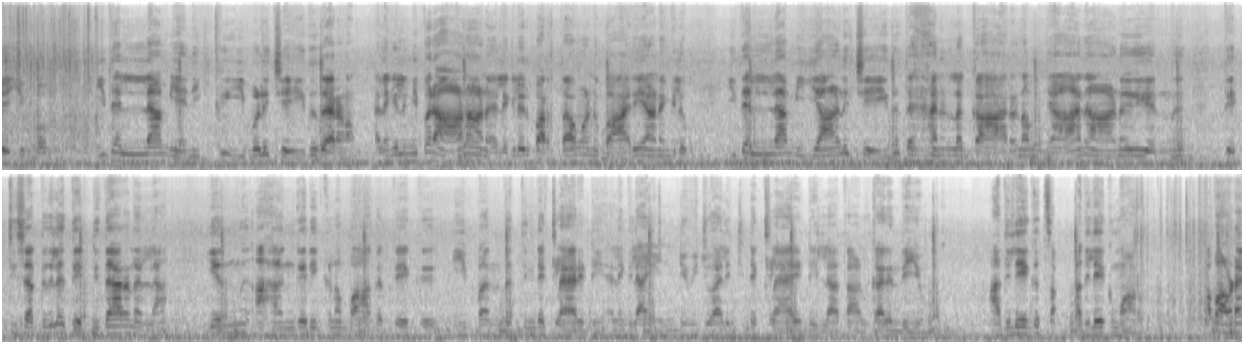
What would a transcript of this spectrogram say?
ചെയ്യുമ്പം ഇതെല്ലാം എനിക്ക് ഇവൾ ചെയ്തു തരണം. അല്ലെങ്കിൽ ഇനിയിപ്പോൾ ഒരു ആണാണ് അല്ലെങ്കിൽ ഒരു ഭർത്താവാണ് ഭാര്യയാണെങ്കിലും ഇതെല്ലാം ഇയാൾ ചെയ്തു തരാനുള്ള കാരണം ഞാനാണ് എന്ന് തെറ്റി സത്യത്തിൽ തെറ്റിദ്ധാരണല്ല എന്ന് അഹങ്കരിക്കണ ഭാഗത്തേക്ക് ഈ ബന്ധത്തിന്റെ ക്ലാരിറ്റി അല്ലെങ്കിൽ ആ ഇൻഡിവിജ്വാലിറ്റിന്റെ ക്ലാരിറ്റി ഇല്ലാത്ത ആൾക്കാർ എന്ത് ചെയ്യും? അതിലേക്ക് അതിലേക്ക് മാറും. അപ്പൊ അവിടെ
